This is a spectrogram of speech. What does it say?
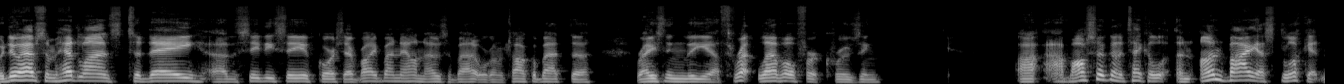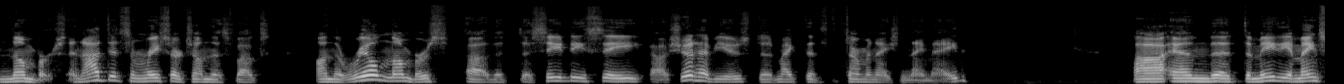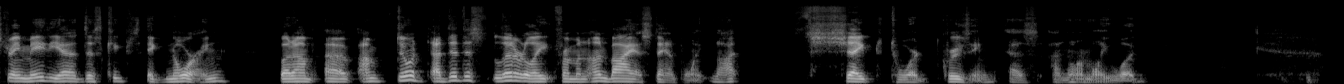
We do have some headlines today. Uh, the CDC, of course, everybody by now knows about it. We're going to talk about the raising the uh, threat level for cruising. Uh, I'm also going to take a, an unbiased look at numbers, and I did some research on this, folks on the real numbers uh, that the CDC uh, should have used to make the determination they made. Uh, and that the media, mainstream media, just keeps ignoring. But I'm uh, I'm doing. I did this literally from an unbiased standpoint, not shaped toward cruising as I normally would.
